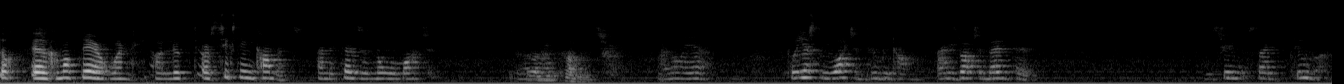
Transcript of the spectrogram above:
Look, it'll come up there when I looked, or 16 comments, and it says there's no one watching. All these comments. I know, yeah. But he has to be watching two big comments, and he's watching Ben's too. He's streaming sniping two of us.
